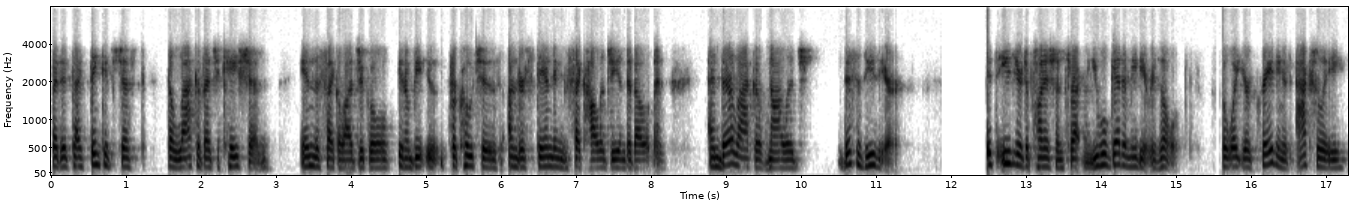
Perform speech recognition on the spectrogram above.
but it's I think it's just the lack of education in the psychological, you know, be, for coaches understanding the psychology and development and their lack of knowledge, this is easier. It's easier to punish and threaten. You will get immediate results. But what you're creating is actually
